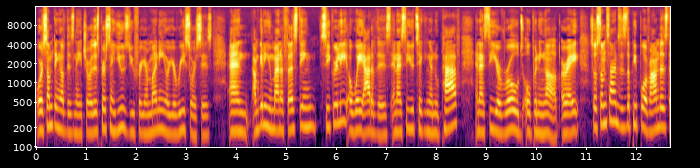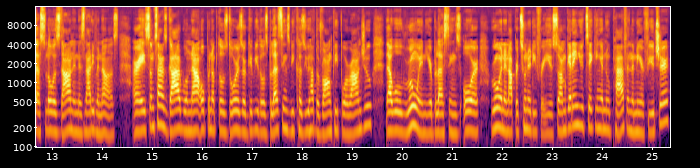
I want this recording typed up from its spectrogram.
or something of this nature. Or this person used you for your money or your resources resources. And I'm getting you manifesting secretly a way out of this. And I see you taking a new path and I see your roads opening up. All right. So sometimes it's the people around us that slow us down and it's not even us. All right. Sometimes God will not open up those doors or give you those blessings because you have the wrong people around you that will ruin your blessings or ruin an opportunity for you. So I'm getting you taking a new path in the near future.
